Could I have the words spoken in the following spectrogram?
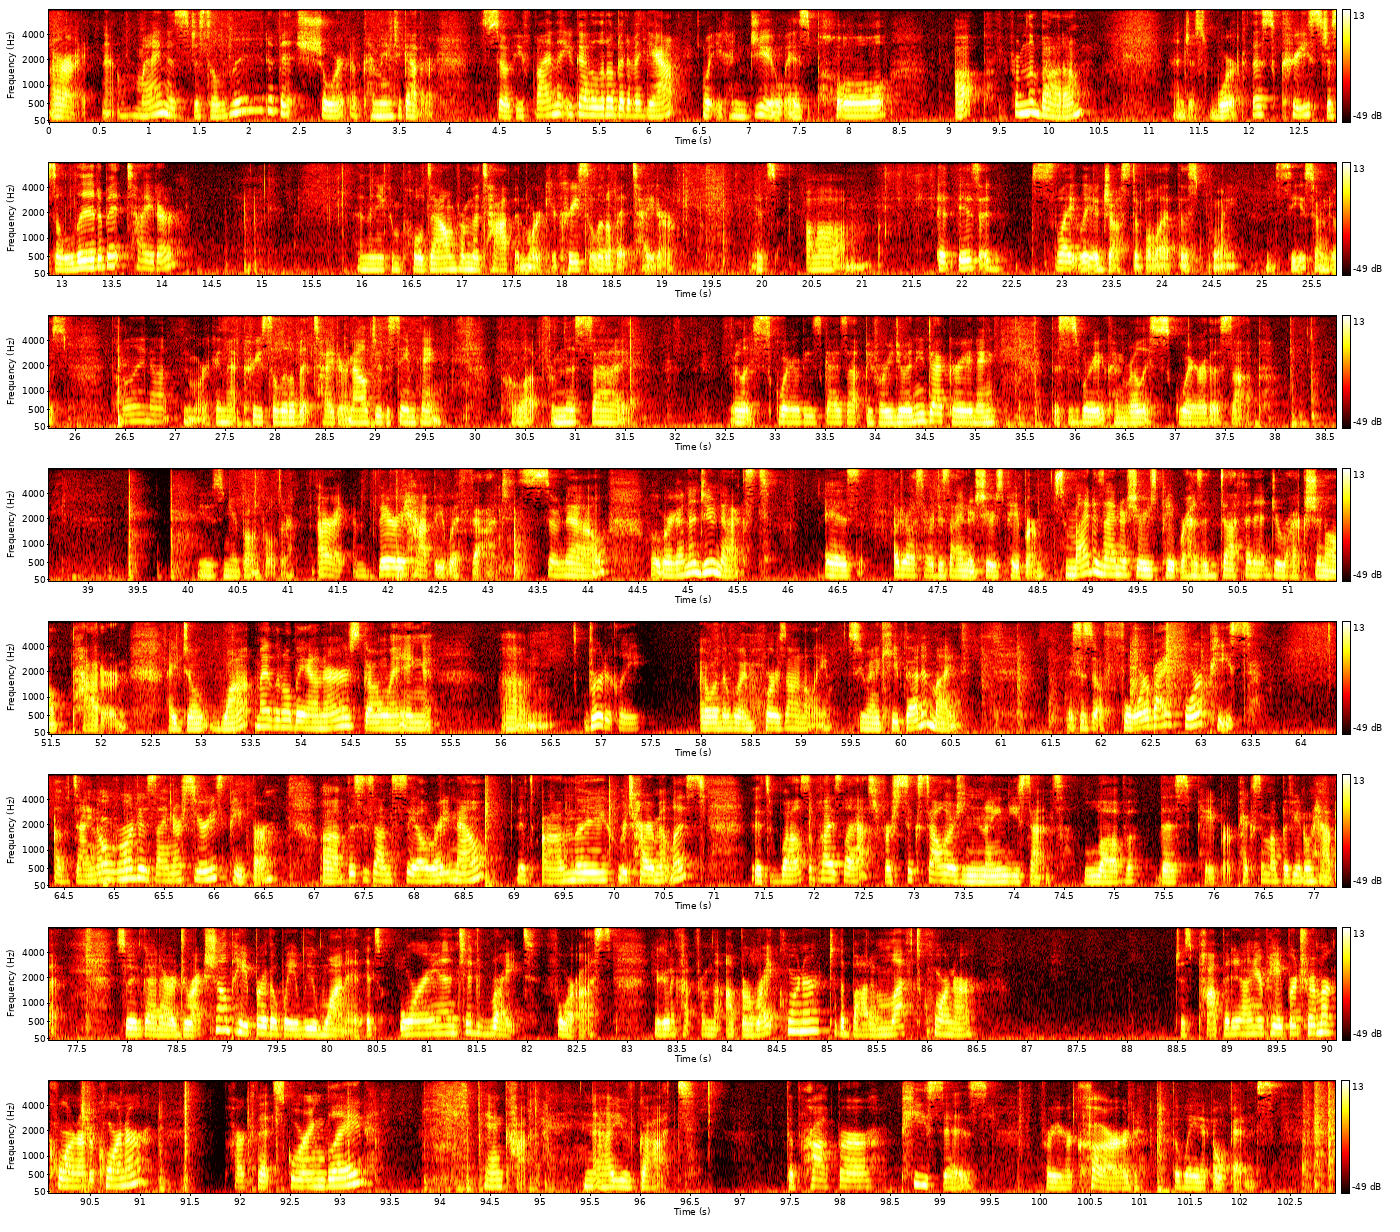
All right, now mine is just a little bit short of coming together. So if you find that you've got a little bit of a gap, what you can do is pull up from the bottom and just work this crease just a little bit tighter. And then you can pull down from the top and work your crease a little bit tighter. It's um, it is a slightly adjustable at this point. See, so I'm just pulling up and working that crease a little bit tighter. And I'll do the same thing. Pull up from this side. Really square these guys up before you do any decorating. This is where you can really square this up using your bone folder. All right, I'm very happy with that. So now what we're gonna do next is address our designer series paper. So my designer series paper has a definite directional pattern. I don't want my little banners going um, vertically. I want them going horizontally. So you want to keep that in mind. This is a four by four piece of Dinoroar Designer Series paper. Uh, this is on sale right now. It's on the retirement list. It's while supplies last for $6.90. Love this paper. Pick some up if you don't have it. So we've got our directional paper the way we want it. It's oriented right for us. You're gonna cut from the upper right corner to the bottom left corner. Just pop it in on your paper trimmer, corner to corner. Park that scoring blade and cut. Now you've got the proper pieces for your card the way it opens.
